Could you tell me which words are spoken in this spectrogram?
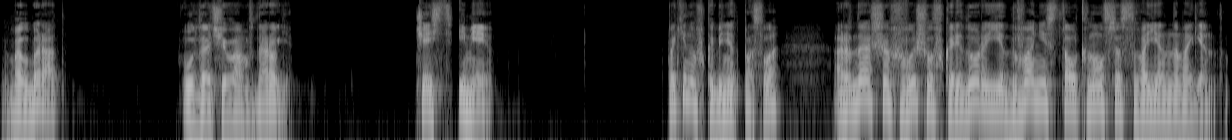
Был бы рад. Удачи вам в дороге. Честь имею. Покинув кабинет посла, Ардашев вышел в коридор и едва не столкнулся с военным агентом.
